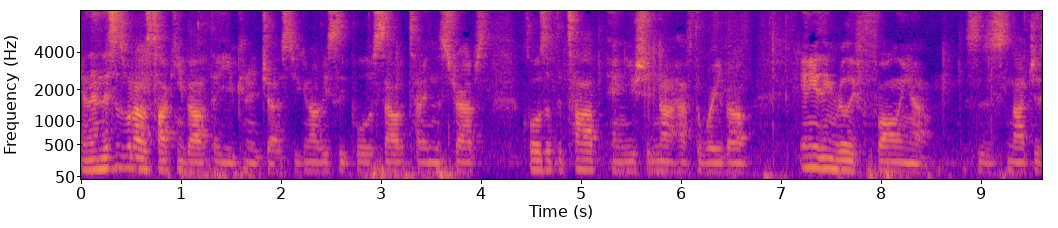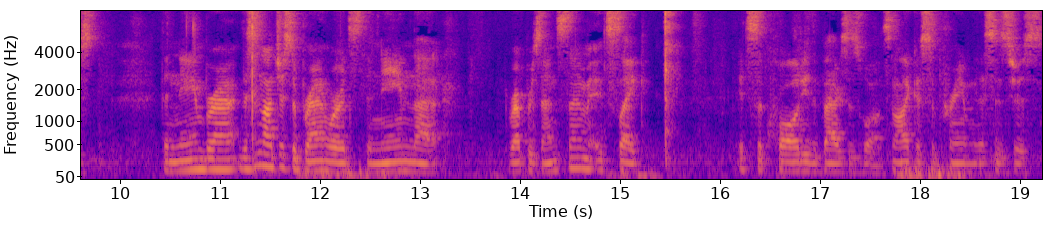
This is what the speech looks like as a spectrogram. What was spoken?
And then this is what I was talking about that you can adjust. You can obviously pull this out, tighten the straps, close up the top, and you should not have to worry about anything really falling out. This is not just the name brand. This is not just a brand where it's the name that represents them. It's like, it's the quality of the bags as well. It's not like a Supreme. This is just,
